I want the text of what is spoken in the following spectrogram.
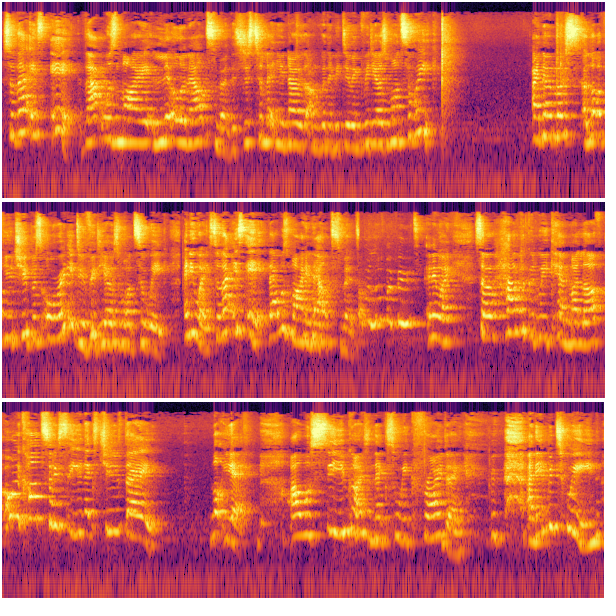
So that is it. That was my little announcement. It's just to let you know that I'm going to be doing videos once a week. I know most, a lot of YouTubers already do videos once a week. Anyway, so that is it. That was my announcement. Oh, I love my boots. Anyway, so have a good weekend, my love. Oh, I can't say see you next Tuesday. Not yet. I will see you guys next week, Friday. and in between,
